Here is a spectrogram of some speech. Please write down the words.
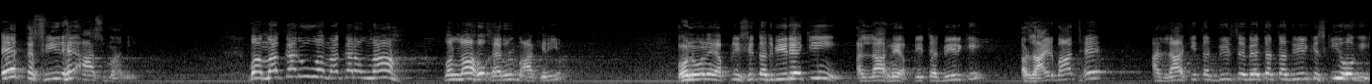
ایک تصویر ہے آسمانی۔ وہ مکر وہ مکر اللہ، واللہ خیر الماکرین۔ انہوں نے اپنی سی تدبیریں کی، اللہ نے اپنی تدبیر کی۔ اور ظاہر بات ہے، اللہ کی تدبیر سے بہتر تدبیر کس کی ہوگی؟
